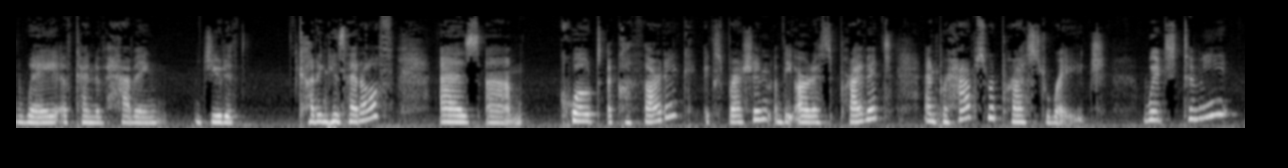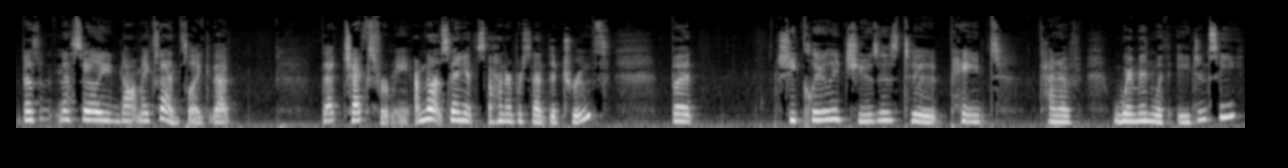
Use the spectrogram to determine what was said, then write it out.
way of kind of having Judith cutting his head off as, um, quote, a cathartic expression of the artist's private and perhaps repressed rage. Which to me doesn't necessarily not make sense. Like that that checks for me. I'm not saying it's 100% the truth, but she clearly chooses to paint kind of women with agency.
